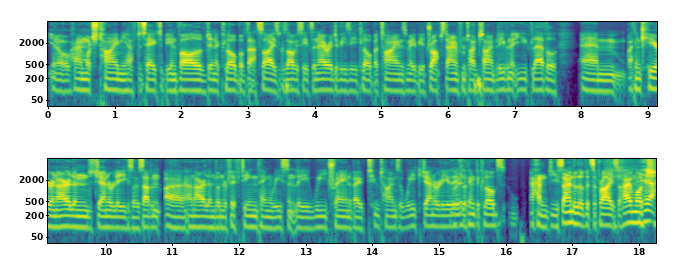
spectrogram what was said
you know how much time you have to take to be involved in a club of that size, because obviously it's an Eredivisie club at times. Maybe it drops down from time to time, but even at youth level, um, I think here in Ireland generally, because I was at an, uh, an Ireland under fifteen thing recently, we train about two times a week. Generally, is. I think the clubs, and you sound a little bit surprised. So how much? Yeah.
